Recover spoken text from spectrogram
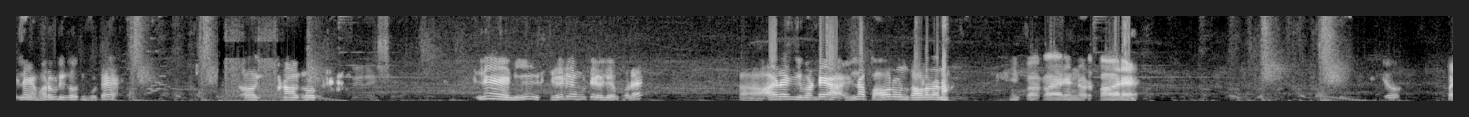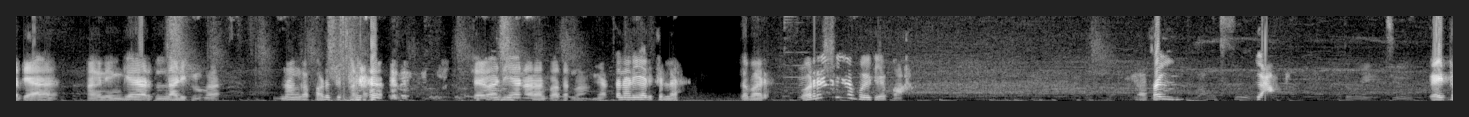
என்னையா? மறுபடியும் கவுத்து போட்ட? ஓ இப்போ நான் என்ன நீ ஸ்டேடியம் விட்டு வெளியே போல? ஆரஞ்சு மண்டையா என்ன பவர் உனக்கு அவ்வளோதானா இப்ப பாரு என்னோட பவரை ஐயோ. பாத்தியா? நாங்க இங்க இடத்துல தான் அடிக்கணுங்க நாங்க படுத்து சரிவா நீ என்னடான்னு பாத்திரலாம் எத்தனை அடி அடிச்சுல இந்த பாரு. ஒரே அடியில போயிட்டேப்பா. வெயிட்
